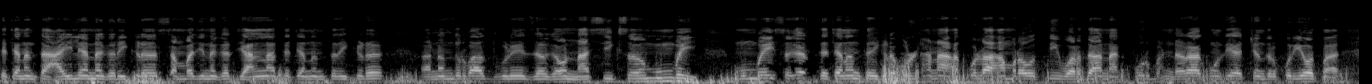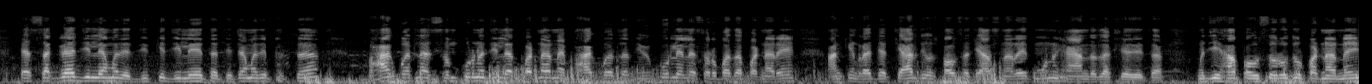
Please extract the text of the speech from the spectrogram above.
त्याच्यानंतर अहिल्यानगर इकडं संभाजीनगर जालना त्याच्यानंतर इकडं नंदुरबार धुळे जळगाव नाशिकसह मुंबई. मुंबई सगळं त्याच्यानंतर इकडं बुलढाणा अकोला अमरावती वर्धा नागपूर भंडारा गोंदिया चंद्रपूर यवतमाळ. या सगळ्या जिल्ह्यामध्ये जितके जिल्हे येतात त्याच्यामध्ये फक्त भाग बदलत संपूर्ण जिल्ह्यात पडणार नाही. भाग बदलत विखुरलेल्या स्वरूपाचा पडणार आहे. आणखीन राज्यात चार दिवस पावसाचे असणार आहेत म्हणून ह्या अंदाज लक्षात येतात. म्हणजे हा पाऊस सर्वदूर पडणार नाही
